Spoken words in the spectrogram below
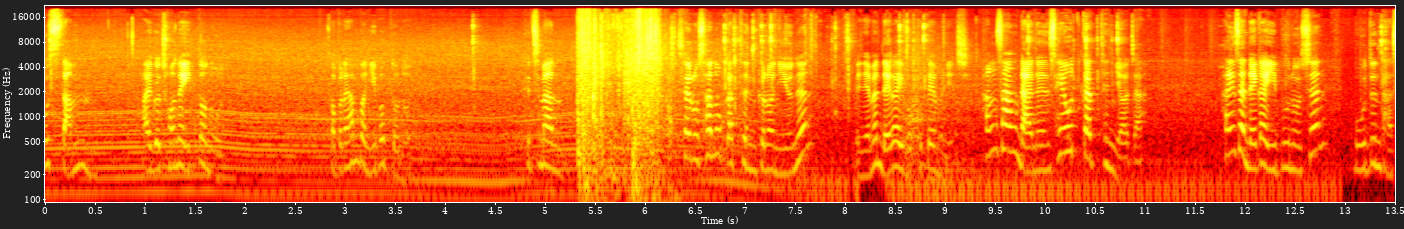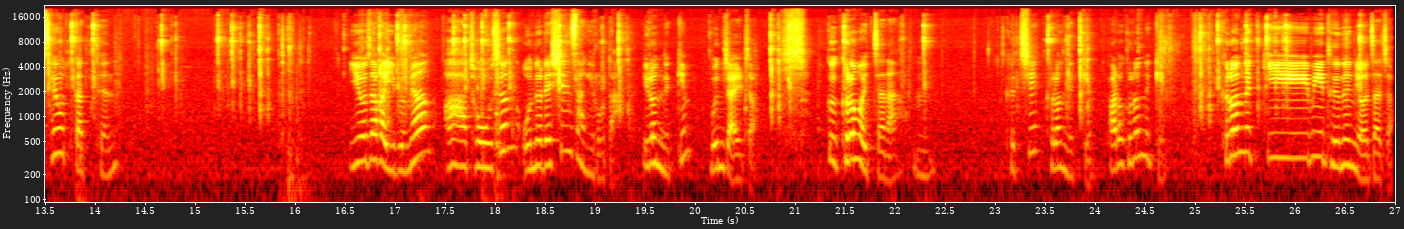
옷쌈. 아 이거 전에 있던 옷. 저번에 한번 입었던 옷. 그치만 새로 산 옷 같은 그런 이유는 왜냐면 내가 입었기 때문이지. 항상 나는 새 옷 같은 여자. 항상 내가 입은 옷은 뭐든 다 새 옷 같은. 이 여자가 입으면 아 저 옷은 오늘의 신상이로다. 이런 느낌? 뭔지 알죠? 그 그런 거 있잖아. 음. 그치? 그런 느낌. 바로 그런 느낌. 그런 느낌이 드는 여자죠.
